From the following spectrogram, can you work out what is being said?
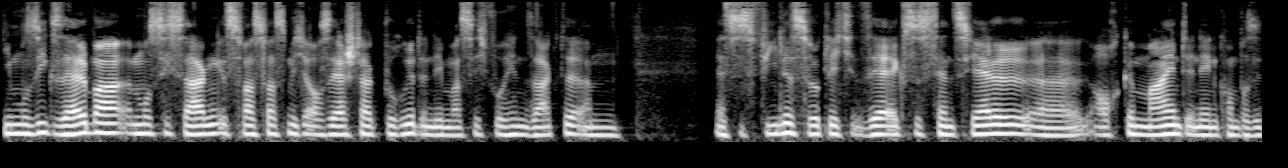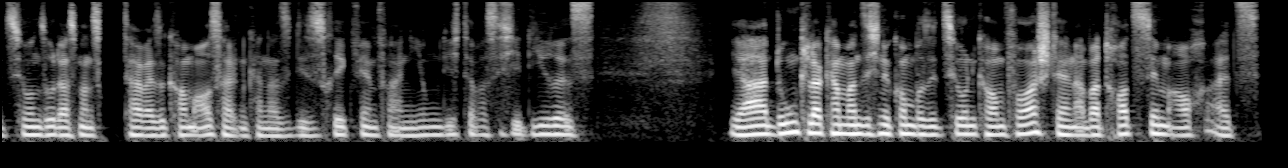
die Musik selber, muss ich sagen, ist was, was mich auch sehr stark berührt in dem, was ich vorhin sagte. Ähm, es ist vieles wirklich sehr existenziell äh, auch gemeint in den Kompositionen, so dass man es teilweise kaum aushalten kann. Also dieses Requiem für einen jungen Dichter, was ich ediere, ist ja dunkler kann man sich eine Komposition kaum vorstellen, aber trotzdem auch als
